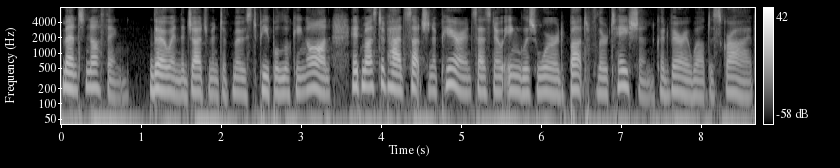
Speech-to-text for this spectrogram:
meant nothing though in the judgment of most people looking on it must have had such an appearance as no English word but flirtation could very well describe.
